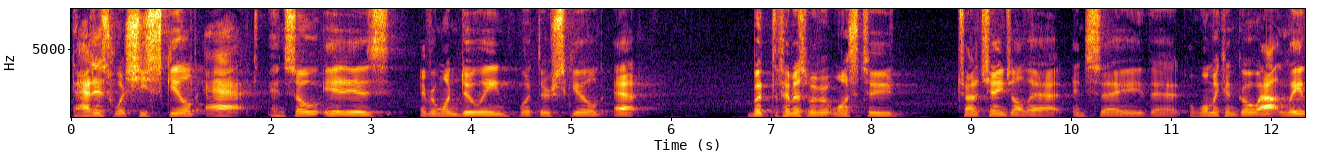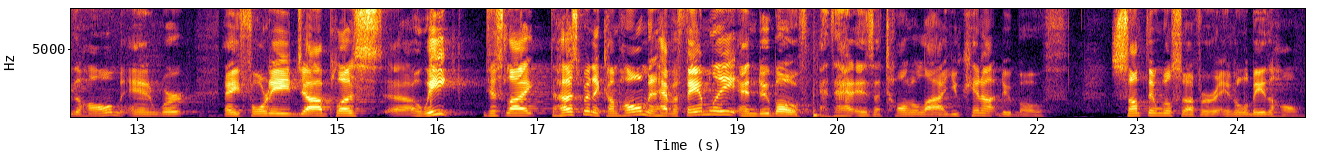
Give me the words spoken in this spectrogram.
That is what she's skilled at. And so it is everyone doing what they're skilled at but the feminist movement wants to try to change all that and say that a woman can go out and leave the home and work a 40 job plus uh, a week just like the husband and come home and have a family and do both. And that is a total lie. You cannot do both. Something will suffer and it'll be the home.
